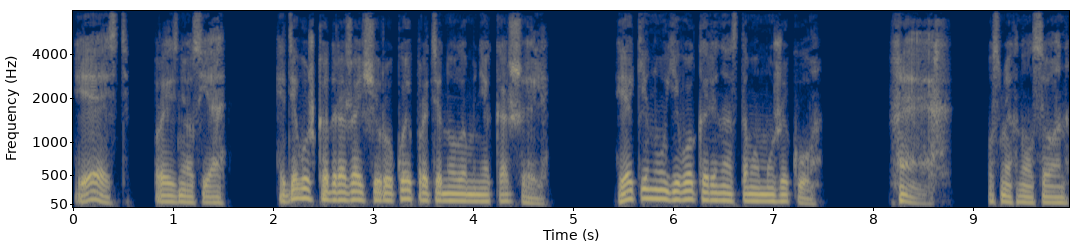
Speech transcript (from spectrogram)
«Есть», — произнес я, и девушка дрожащей рукой протянула мне кошель. Я кинул его коренастому мужику. «Хэх», — усмехнулся он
